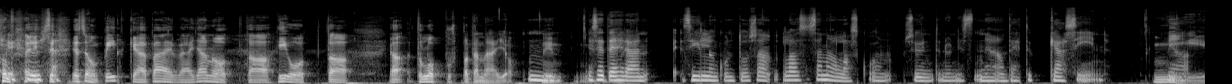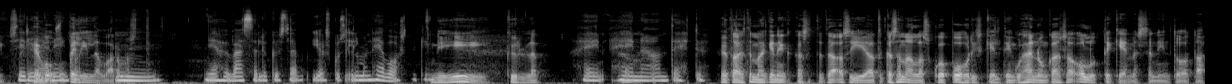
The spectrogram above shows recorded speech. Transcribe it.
tuota, ja, se, ja se on pitkää päivää, janottaa, hiottaa ja loppuspa tämä jo. mm. Niin, ja se tehdään silloin, kun tuo san- las- sananlasku on syntynyt, niin nehän on tehty käsiin. niin hevospelillä varmasti. Mm, ja hyvässä lykyssä joskus ilman hevostakin. Niin, kyllä. Hein, heinää on tehty. Ja taisi tämä, kenen kanssa tätä asiaa, tai sananlaskua pohdiskeltiin, kun hän on kanssa ollut tekemässä, niin tuota,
